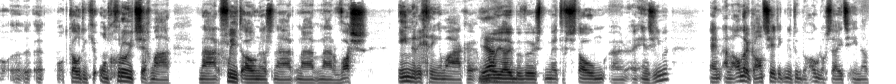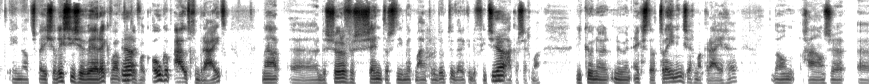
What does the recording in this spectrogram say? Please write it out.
eh, eh, het coatingje ontgroeid zeg maar, naar fleet owners, naar, naar, naar wasinrichtingen maken, Ja. milieubewust met stoom, eh, enzymen. En aan de andere kant zit ik natuurlijk nog, ook nog steeds in dat, in dat specialistische werk, wat, Ja. wat ik ook heb uitgebreid naar eh, de service centers die met mijn producten werken, de fietsenmakers zeg maar. Die kunnen nu een extra training zeg maar krijgen. Dan gaan ze eh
